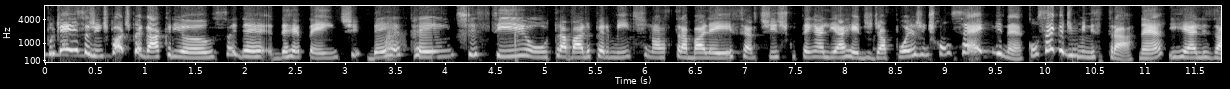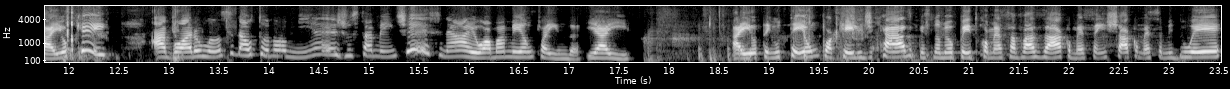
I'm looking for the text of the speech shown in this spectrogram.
Porque é isso, a gente pode pegar a criança e de, de repente, de repente, se o trabalho permite, se nosso trabalho é esse artístico, tem ali a rede de apoio, a gente consegue, né? Consegue administrar, né? E realizar. E ok. Agora o lance da autonomia é justamente esse, né? Ah, eu amamento ainda. E aí? Aí eu tenho tempo aquele de casa, porque senão meu peito começa a vazar, começa a inchar, começa a me doer.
